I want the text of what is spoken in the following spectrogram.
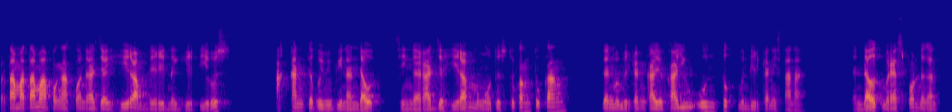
Pertama-tama pengakuan Raja Hiram dari negeri Tirus akan kepemimpinan Daud, sehingga Raja Hiram mengutus tukang-tukang dan memberikan kayu-kayu untuk mendirikan istana. Dan Daud merespon dengan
